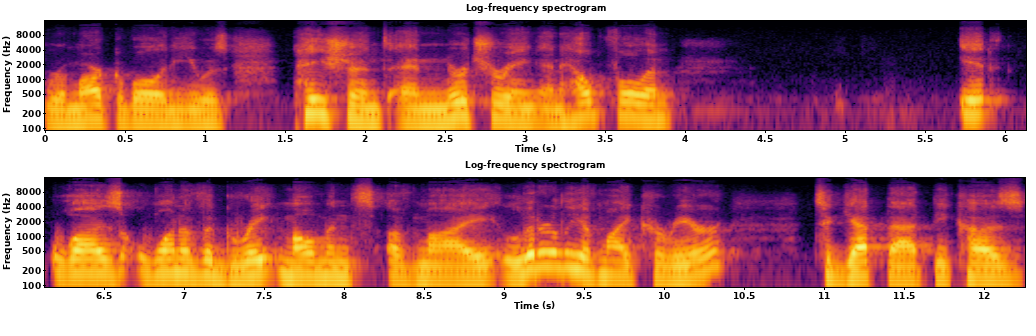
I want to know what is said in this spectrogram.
remarkable. And he was patient and nurturing and helpful. And it was one of the great moments of my, literally, of my career to get that because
